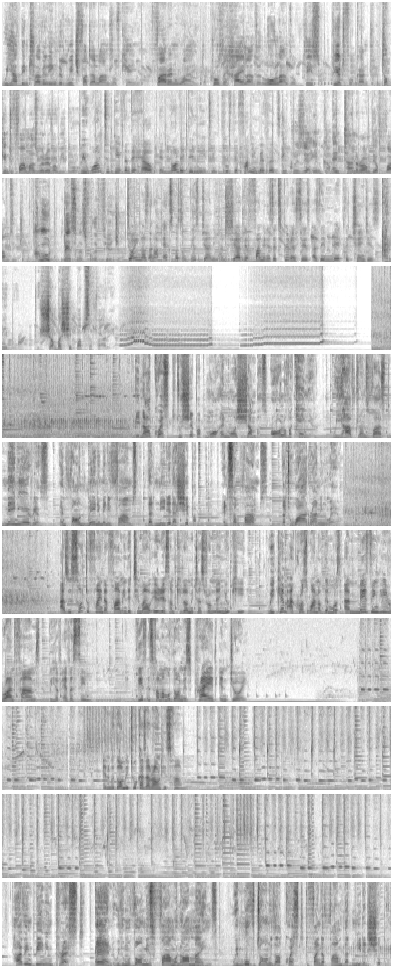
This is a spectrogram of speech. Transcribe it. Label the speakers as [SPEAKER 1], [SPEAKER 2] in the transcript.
[SPEAKER 1] We have been traveling the rich fertile lands of Kenya, far and wide, across the highlands and lowlands of this beautiful country, talking to farmers wherever we go.
[SPEAKER 2] We want to give them the help and knowledge they need to improve their farming methods.
[SPEAKER 1] increase their income and turn around their farms into good business for the future.
[SPEAKER 2] Join us and our experts on this journey and share their families' experiences as they make the changes.
[SPEAKER 1] Karibu to Shamba Shape Up Safari.
[SPEAKER 3] In our quest to shape up more and more shambas all over Kenya, we have traversed many areas and found many, many farms that needed a shape up, and some farms that were running well.
[SPEAKER 2] As we sought to find a farm in the Timau area some kilometers from Nanyuki, we came across one of the most amazingly run farms we have ever seen. This is Farmer Mudhonwi's pride and joy. And Mudomi took us around his farm.
[SPEAKER 3] Having been impressed and with Mudomi's farm on our minds, we moved on with our quest to find a farm that needed shaping.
